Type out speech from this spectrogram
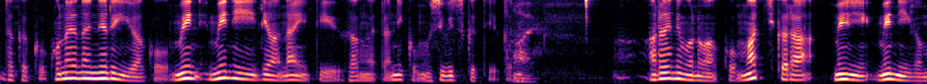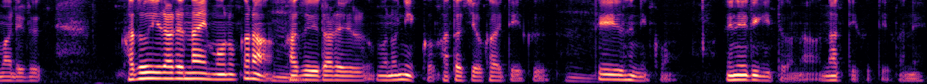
だからこのようなエネルギーはこう目に目にではないという考え方にこう結びつくっていうかね、はいあらゆるものはこうマッチから目に目にが生まれる。数えられないものからうん。数えられるものにこう形を変えていく。うん。っていうふうにこうエネルギーというのはなっていくというかね。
